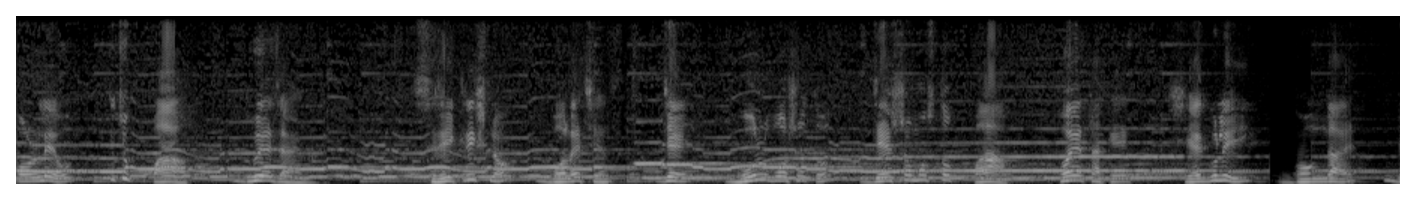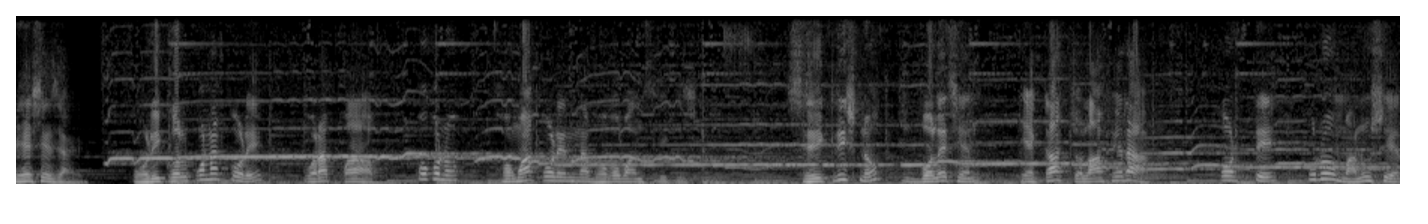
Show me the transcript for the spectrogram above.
করলেও কিছু পাপ ধুয়ে যায় না। শ্রীকৃষ্ণ বলেছেন যে, ভুলবশত যে সমস্ত পাপ হয়ে থাকে, সেগুলি গঙ্গায় ভেসে যায়। পরিকল্পনা করে করা পাপ কখনো ক্ষমা করেন না ভগবান শ্রীকৃষ্ণ। শ্রীকৃষ্ণ বলেছেন, একা চলাফেরা করতে কোনো মানুষের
